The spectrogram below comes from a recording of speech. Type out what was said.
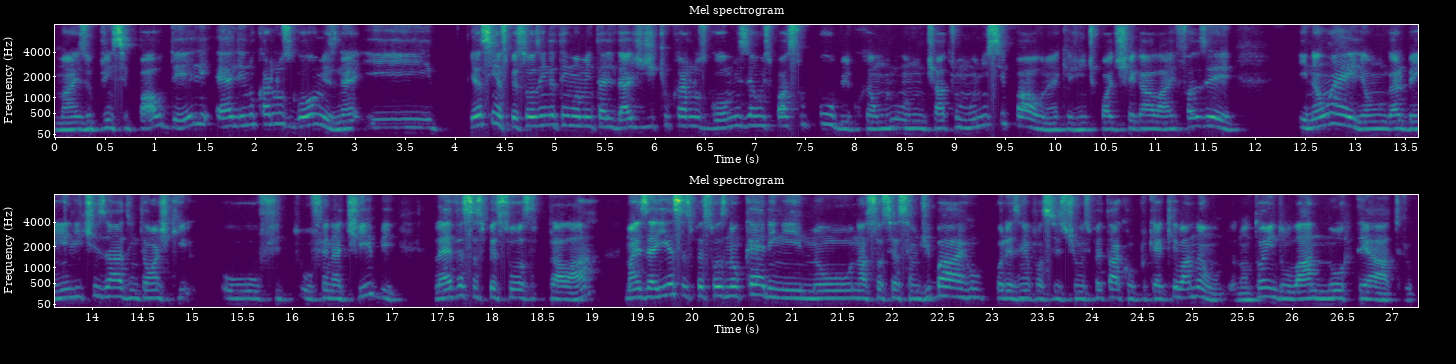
mas o principal dele é ali no Carlos Gomes, né? E, e assim, as pessoas ainda têm uma mentalidade de que o Carlos Gomes é um espaço público, é um, um teatro municipal, né? Que a gente pode chegar lá e fazer. E não é, ele é um lugar bem elitizado. Então, acho que o, o Fenatib leva essas pessoas para lá, mas aí essas pessoas não querem ir no, na associação de bairro, por exemplo, assistir um espetáculo, porque aqui lá não, eu não estou indo lá no teatro.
